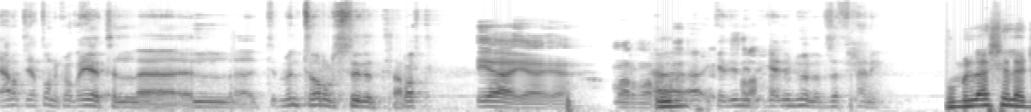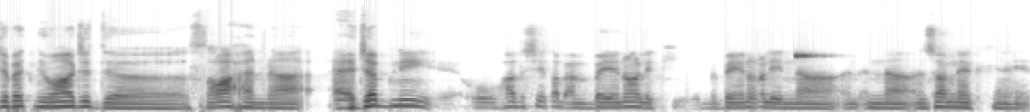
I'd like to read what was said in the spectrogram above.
عرفت يعطونك وضعية ال- mentor وال student عرفت؟ yeah yeah yeah. مرة مرة قاعدين. قاعدين يبنون الجزء الثاني ومن الأشياء اللي عجبتني واجد آه، صراحة انه عجبني وهذا الشيء طبعا بينوا لي بينوا لي إن إن Insomniac يعني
